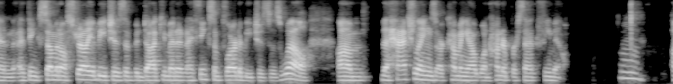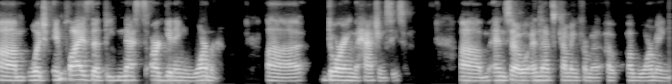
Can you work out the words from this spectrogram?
and I think some in Australia beaches have been documented, and I think some Florida beaches as well, um, the hatchlings are coming out 100% female, mm. um, which implies that the nests are getting warmer uh, during the hatching season. Um, and so, and that's coming from a, a, a, warming,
